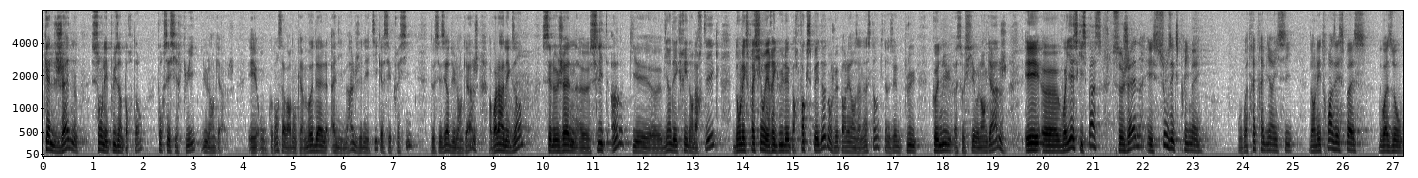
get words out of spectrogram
quels gènes sont les plus importants pour ces circuits du langage. Et on commence à avoir donc un modèle animal génétique assez précis de ces aires du langage. voilà un exemple c'est le gène euh, SLIT1 qui est euh, bien décrit dans l'article, dont l'expression est régulée par FOXP2, dont je vais parler dans un instant, qui est un gène plus connu associé au langage. Et euh, vous voyez ce qui se passe, ce gène est sous-exprimé, on voit très très bien ici, dans les trois espèces d'oiseaux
